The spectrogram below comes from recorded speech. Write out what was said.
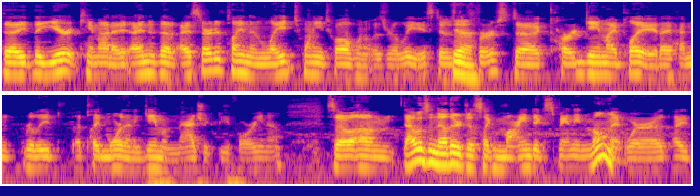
the the year it came out. I, I ended up I started playing in late 2012 when it was released. It was Yeah. the first uh, card game I played. I hadn't really I played more than a game of Magic before, you know. So um, that was another just like mind expanding moment where I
